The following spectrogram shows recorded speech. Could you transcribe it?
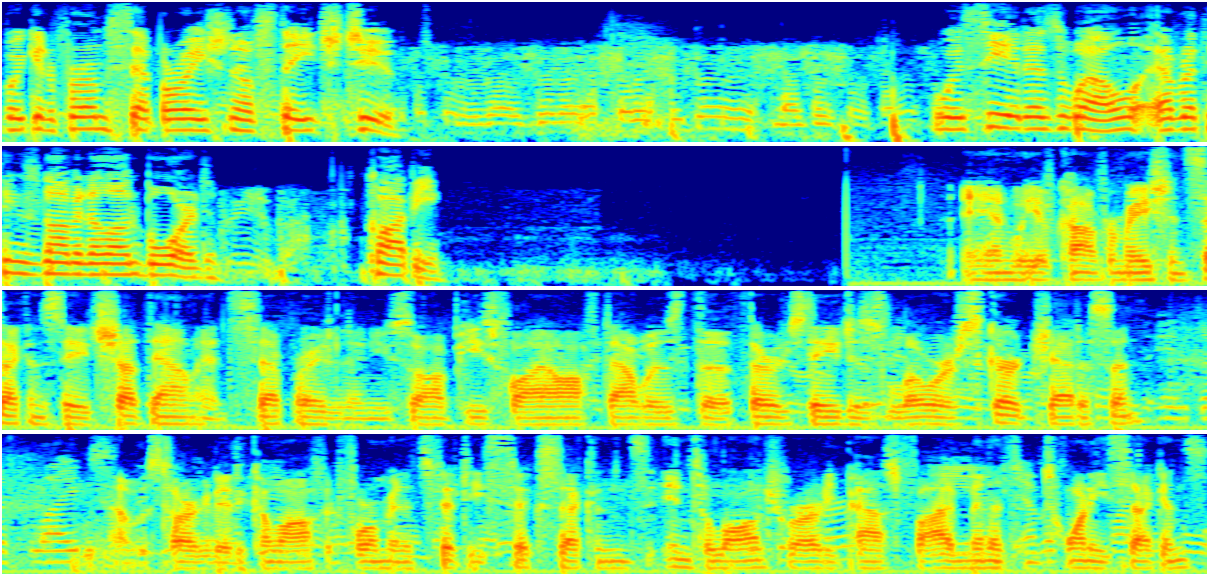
We confirm separation of stage two. We see it as well. Everything's nominal on board. Copy. And we have confirmation second stage shut down and separated, and you saw a piece fly off. That was the third stage's lower skirt jettison. That was targeted to come off at 4 minutes 56 seconds into launch. We're already past 5 minutes and 20 seconds.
